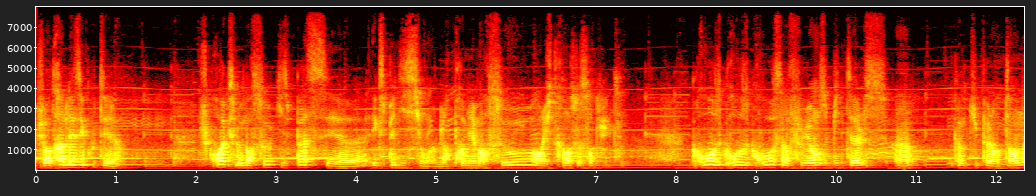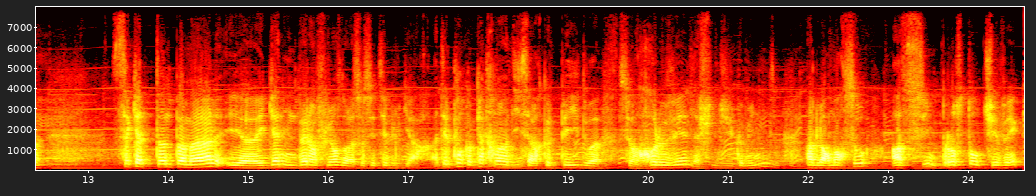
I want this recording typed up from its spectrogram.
Je suis en train de les écouter là. Je crois que le morceau qui se passe, c'est euh, Expédition, hein, leur premier morceau enregistré en 68. Grosse, grosse, grosse influence Beatles, hein, comme tu peux l'entendre. Ça cartonne pas mal et euh, gagne une belle influence dans la société bulgare. À tel point qu'en 90, alors que le pays doit se relever de la chute du communisme, un de leurs morceaux, Assim Prosto Chevek,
